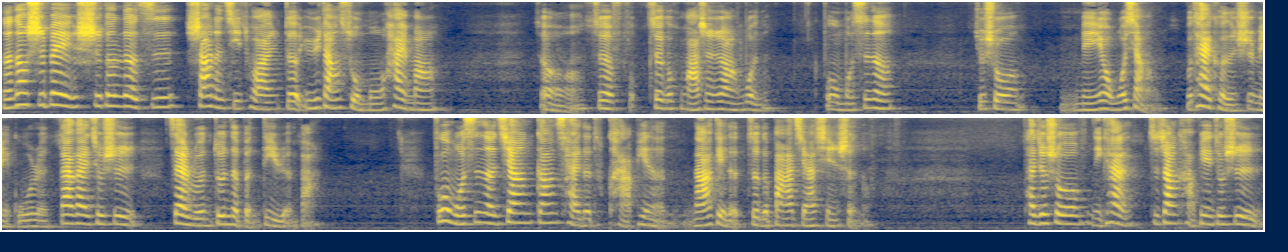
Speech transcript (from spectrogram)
难道是被施根勒兹杀人集团的余党所谋害吗？”呃，这这个华生这样问，福尔摩斯呢就说没有，我想不太可能是美国人，大概就是在伦敦的本地人吧。福尔摩斯呢将刚才的卡片拿给了这个巴加先生呢，他就说：“你看这张卡片就是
